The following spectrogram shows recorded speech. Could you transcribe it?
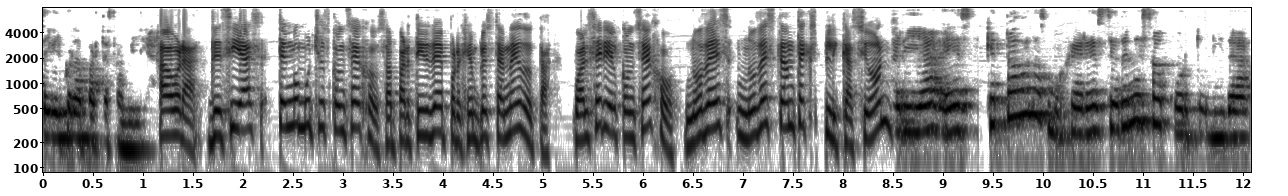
seguir con la parte familiar. Ahora, decías, tengo muchos consejos a partir de, por ejemplo, esta anécdota. ¿Cuál sería el consejo? No des, no des tanta explicación. Sería es que todas las mujeres se den esa oportunidad,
